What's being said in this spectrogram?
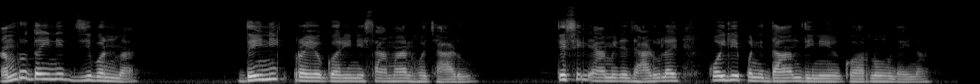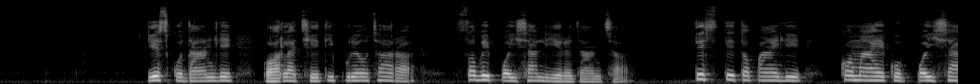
हाम्रो दैनिक जीवनमा दैनिक प्रयोग गरिने सामान हो झाडु। त्यसैले हामीले झाडुलाई कहिले पनि दान दिने गर्नु हुँदैन। यसको दानले घरलाई क्षति पुर्याउँछ र सबै पैसा लिएर जान्छ। त्यस्तै तपाईँले कमाएको पैसा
